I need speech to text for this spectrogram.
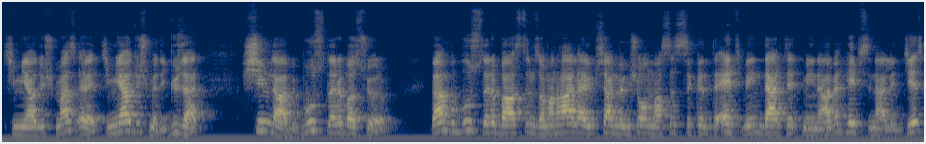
kimya düşmez. Evet kimya düşmedi güzel. Şimdi abi boostları basıyorum. Ben bu boostları bastığım zaman hala yükselmemiş olmazsa sıkıntı etmeyin, dert etmeyin abi. Hepsini halledeceğiz.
